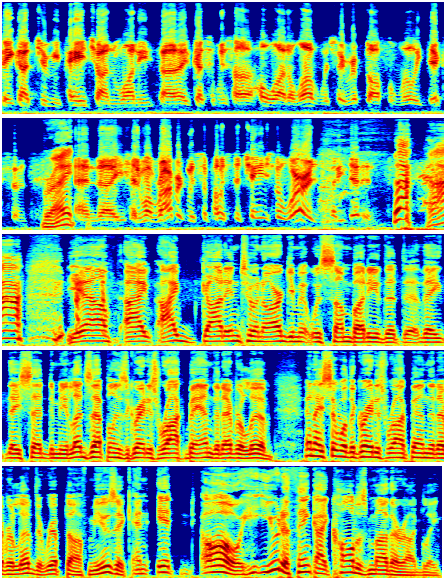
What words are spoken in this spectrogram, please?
they got Jimmy Page on one. He, uh, I guess it was a whole lot of love, which they ripped off from Willie Dixon. right? And uh, he said, "Well, Robert was supposed to change the words, but he didn't." yeah, I I got into an argument with somebody that uh, they they said to me, Led Zeppelin is the greatest rock band that ever lived, and I said, well, the greatest rock band that ever lived that ripped off music, and it oh, he, you'd have think I called his mother ugly.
